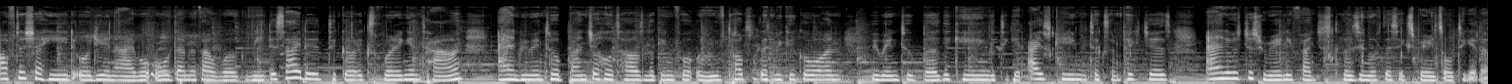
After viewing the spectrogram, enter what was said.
After Shahid, Oji, and I were all done with our work, we decided to go exploring in town and we went to a bunch of hotels looking for a rooftop that we could go on. We went to Burger King to get ice cream, we took some pictures, and it was just really fun just closing off this experience all together.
